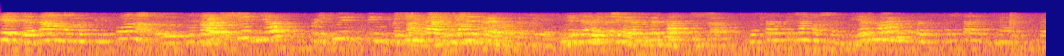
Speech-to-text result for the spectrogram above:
е, я дам номер телефона, е. Я щодня працюю з цим питанням, мені не треба це пояснити. Я не знаю, це.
